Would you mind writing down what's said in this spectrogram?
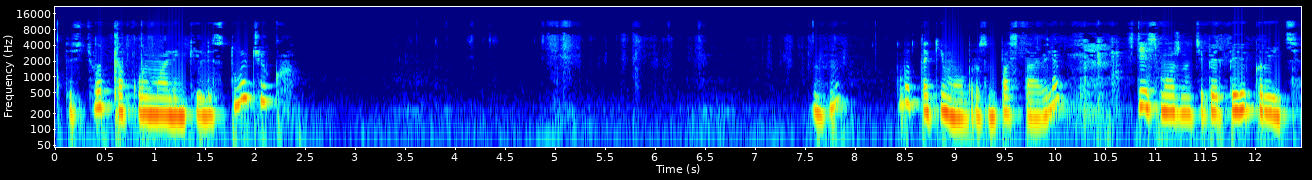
То есть вот такой маленький листочек. Угу. Вот таким образом поставили. Здесь можно теперь перекрыть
